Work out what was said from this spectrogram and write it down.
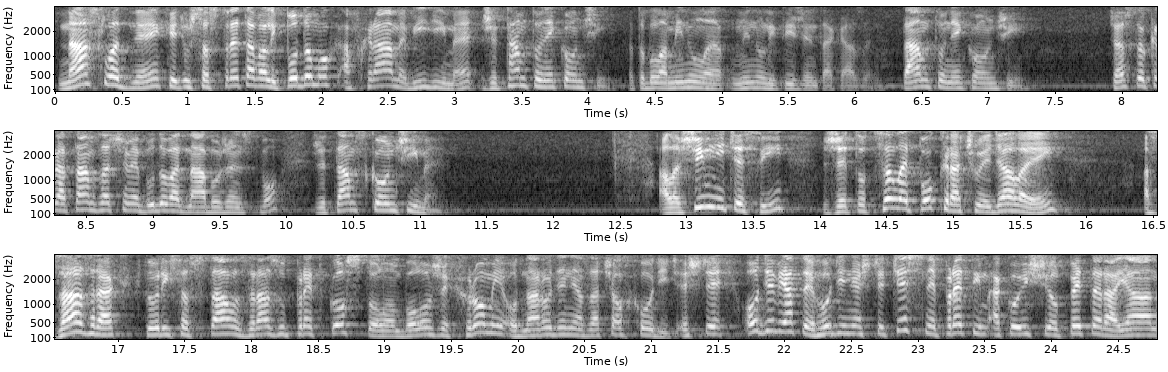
Následne, keď už sa stretávali po domoch a v chráme, vidíme, že tam to nekončí. A to bola minulé, minulý týždeň tá kázeň. Tam to nekončí. Častokrát tam začneme budovať náboženstvo, že tam skončíme. Ale všimnite si, že to celé pokračuje ďalej a zázrak, ktorý sa stal zrazu pred kostolom, bolo, že chromy od narodenia začal chodiť. Ešte o 9. hodine, ešte tesne predtým, ako išiel Peter a Ján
